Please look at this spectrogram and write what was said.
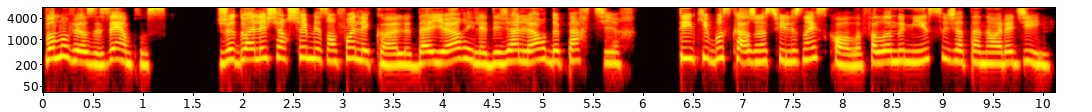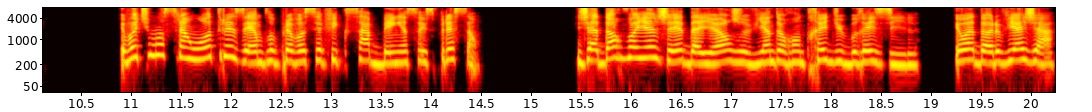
Vamos ver os exemplos? Je dois aller chercher mes enfants à l'école. D'ailleurs, il est déjà l'heure de partir. Tenho que buscar os meus filhos na escola. Falando nisso, já está na hora de ir. Eu vou te mostrar um outro exemplo para você fixar bem essa expressão. J'adore voyager, d'ailleurs, je viens de rentrer du Brésil. Eu adoro viajar,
